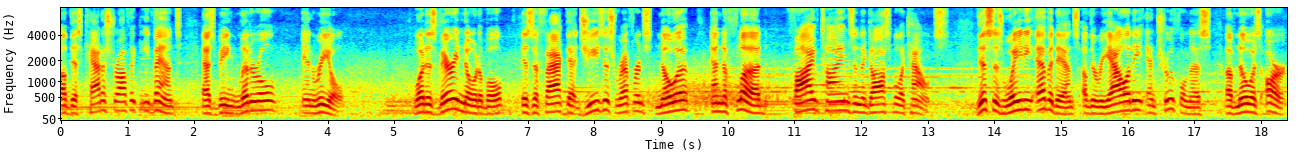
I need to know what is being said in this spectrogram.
of this catastrophic event as being literal and real. What is very notable is the fact that Jesus referenced Noah and the flood five times in the gospel accounts. This is weighty evidence of the reality and truthfulness of Noah's ark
